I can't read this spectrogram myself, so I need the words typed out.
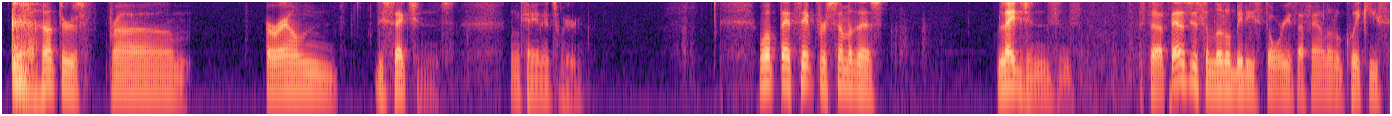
hunters from around the sections. Okay, that's weird. Well, that's it for some of the legends and stuff. Stuff that was just some little bitty stories. I found little quickies.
